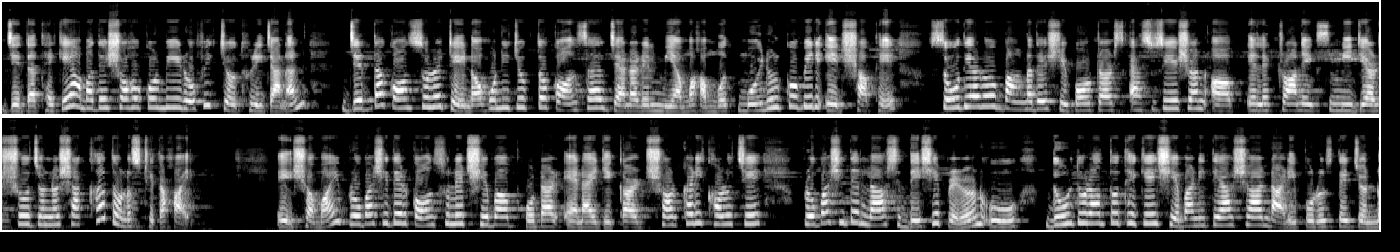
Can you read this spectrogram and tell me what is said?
জেদ্দা থেকে আমাদের সহকর্মী রফিক চৌধুরী জানান, জেদ্দা কনসুলেটে নবনিযুক্ত কনসাল জেনারেল মিয়া মোহাম্মদ মইনুল কবির এর সাথে Saudi Arab Bangladesh reporters association of electronics মিডিয়ার সৌজন্য সাক্ষাৎ অনুষ্ঠিত হয়। এই সময় প্রবাসীদের কনসুলেট সেবা, ভোটার এনআইডি কার্ড, সরকারি খরচে প্রবাসীদের লাশ দেশে প্রেরণ ও দূর দূরান্ত থেকে সেবা নিতে আসা নারী পুরুষদের জন্য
